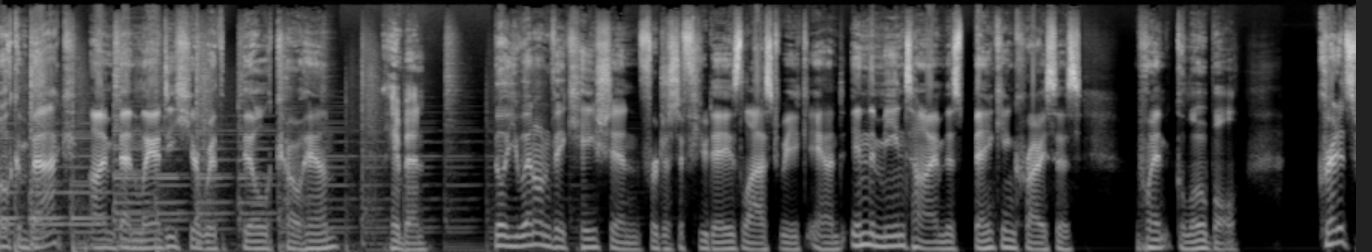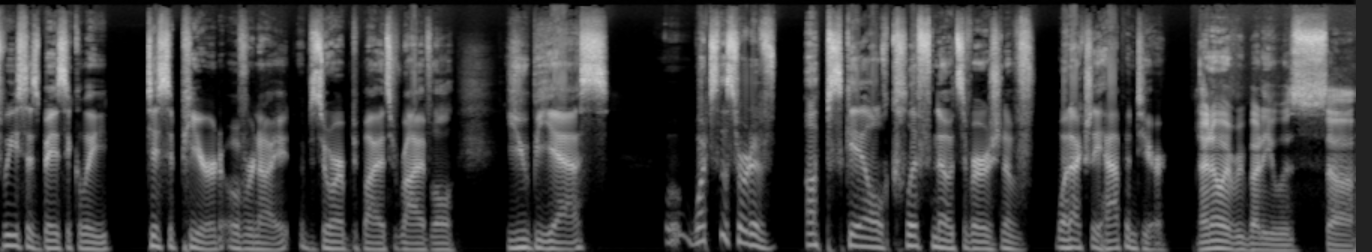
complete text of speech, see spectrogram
Welcome back. I'm Ben Landy here with Bill Cohan. Hey, Ben. Bill, you went on vacation for just a few days last week, and in the meantime, this banking crisis went global. Credit Suisse has basically disappeared overnight, absorbed by its rival, UBS. What's the sort of upscale Cliff Notes version of what actually happened here? I know everybody was uh,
